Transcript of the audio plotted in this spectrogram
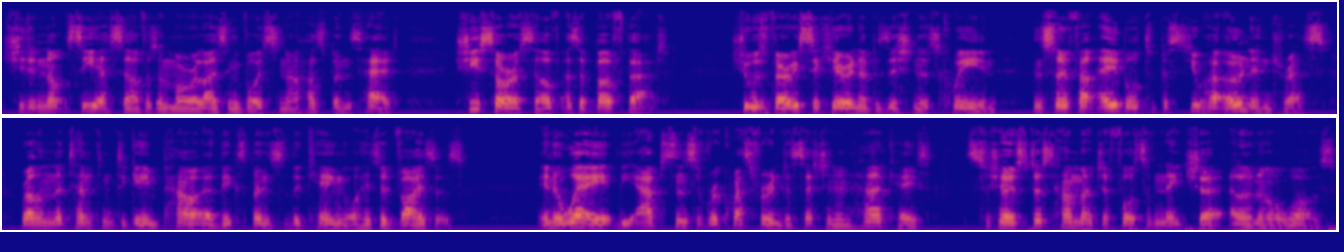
She did not see herself as a moralizing voice in her husband's head. She saw herself as above that. She was very secure in her position as queen, and so felt able to pursue her own interests rather than attempting to gain power at the expense of the king or his advisers. In a way, the absence of request for intercession in her case shows just how much a force of nature Eleanor was.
